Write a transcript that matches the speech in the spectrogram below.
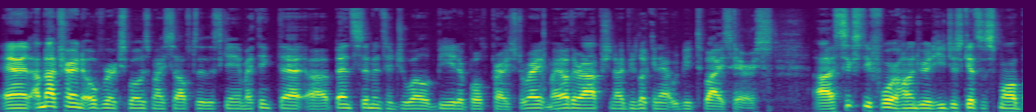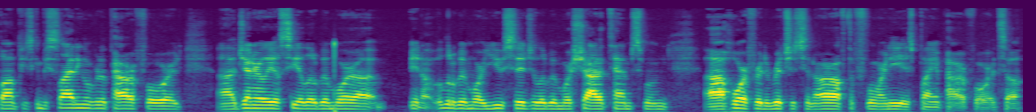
And I'm not trying to overexpose myself to this game. I think that uh, Ben Simmons and Joel Embiid are both priced right. My other option I'd be looking at would be Tobias Harris. Uh, 6,400. He just gets a small bump. He's going to be sliding over to power forward. Uh, generally, you'll see a little bit more uh, you know a little bit more usage, a little bit more shot attempts when uh, Horford and Richardson are off the floor and he is playing power forward. So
